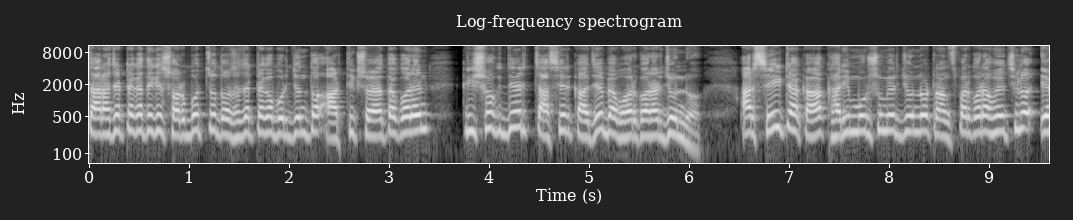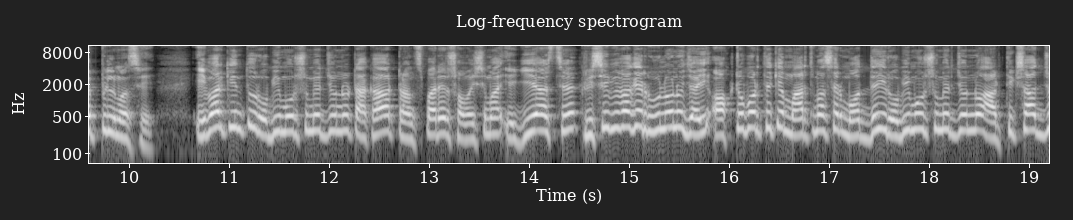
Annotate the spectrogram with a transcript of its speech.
চার হাজার টাকা থেকে সর্বোচ্চ দশ হাজার টাকা পর্যন্ত আর্থিক সহায়তা করেন কৃষকদের চাষের কাজে ব্যবহার করার জন্য। আর সেই টাকা খারিফ মরশুমের জন্য ট্রান্সফার করা হয়েছিল এপ্রিল মাসে। এবার কিন্তু রবি মরশুমের জন্য টাকা ট্রান্সফারের সময়সীমা এগিয়ে আসছে। কৃষি বিভাগের রুল অনুযায়ী অক্টোবর থেকে মার্চ মাসের মধ্যেই রবি মরশুমের জন্য আর্থিক সাহায্য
